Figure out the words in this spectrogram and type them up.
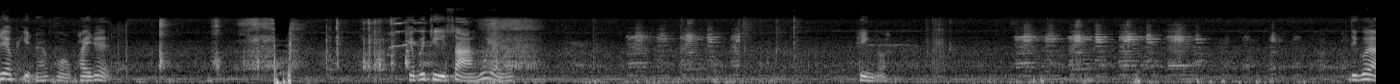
เรียกผิดนะขออภัยด้วยอย่าไปถือสาผู้ใหญ่ครับเพลงก่อนดีกว่า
